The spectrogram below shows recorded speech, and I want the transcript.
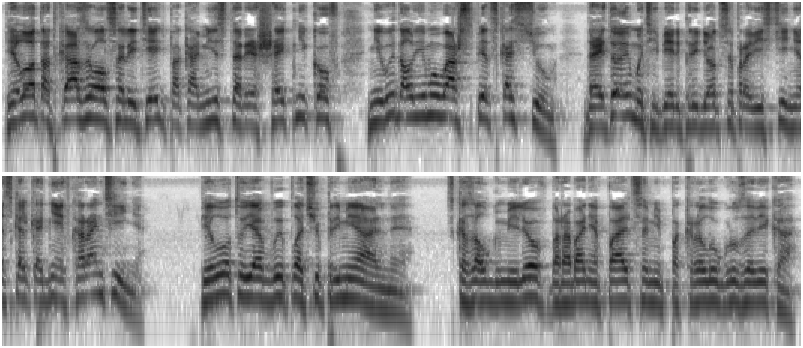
«Пилот отказывался лететь, пока мистер Решетников не выдал ему ваш спецкостюм. Да и то ему теперь придется провести несколько дней в карантине». «Пилоту я выплачу премиальные», — сказал Гумилев, барабаня пальцами по крылу грузовика.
